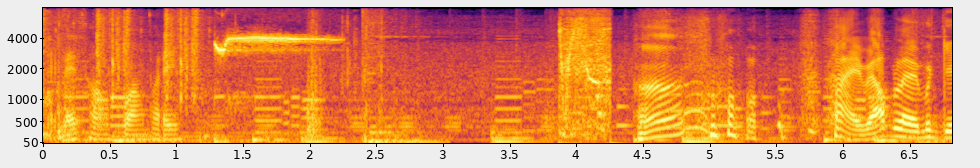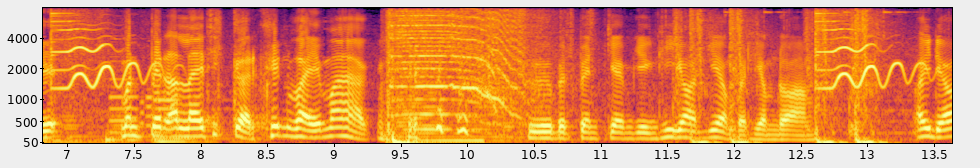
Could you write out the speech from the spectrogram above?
อยากได้ทองควงพอดีฮะหายแวบเลยเมื่อกี้ มันเป็นอะไรที่เกิดขึ้นไวมาก คือเป็นเป็นเกมยิงที่ยอดเยี่ยมกระเทียมดองเอ้ยเดี๋ยว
